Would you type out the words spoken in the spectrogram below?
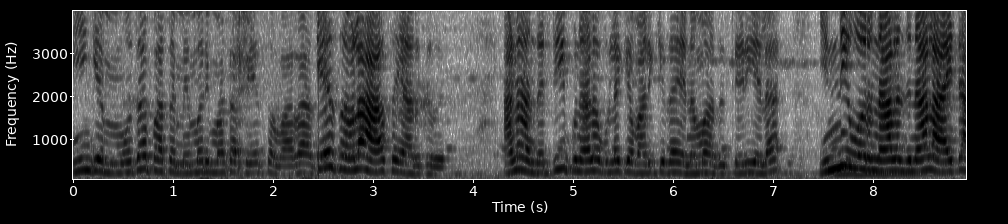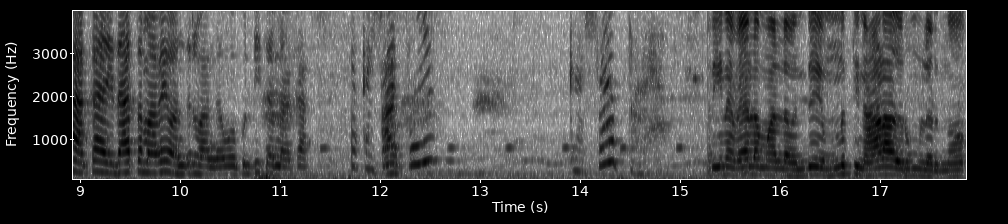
நீங்க முத பார்த்த மெமரி மட்டும் பேச வராது. பேசவள ஆசையா இருக்குது. ஆனா அந்த டீப்புனால உள்ளக்க வலிக்குதா என்னமோ அது தெரியல. இன்னி ஒரு நாலஞ்சு நாள் ஆயிட்டா அக்கா யதார்த்தமாவே வந்துருவாங்க. உங்க குட்டி கசாப்பு? கசாப்பு? பார்த்தீங்கன்னா வேலைமாலில் வந்து முந்நூற்றி நாலாவது ரூமில் இருந்தோம்.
